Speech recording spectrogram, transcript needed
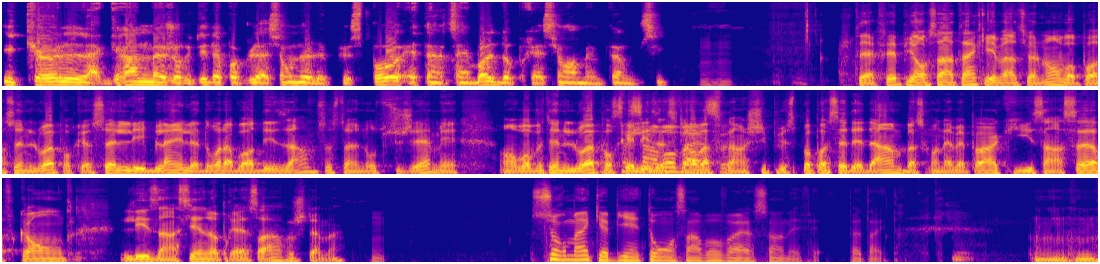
et que la grande majorité de la population ne le puisse pas est un symbole d'oppression en même temps aussi. Tout à fait. Puis on s'entend qu'éventuellement, on va passer une loi pour que seuls les Blancs aient le droit d'avoir des armes. Ça, c'est un autre sujet, mais on va voter une loi pour Ça que les esclaves affranchis puissent pas posséder d'armes parce qu'on avait peur qu'ils s'en servent contre les anciens oppresseurs, justement. Sûrement que bientôt, on s'en va vers ça, en effet. Peut-être. Mhm.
